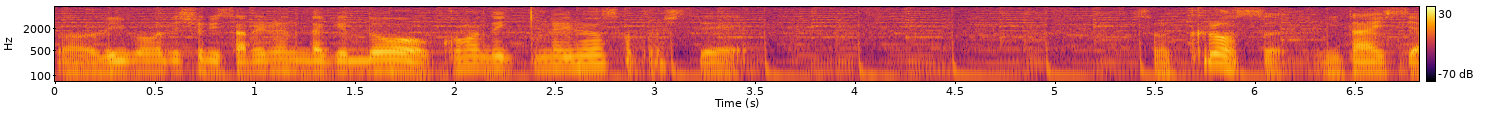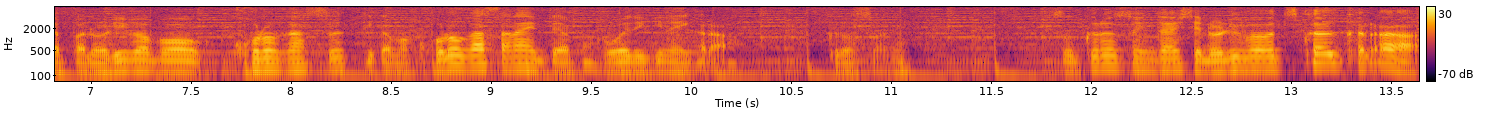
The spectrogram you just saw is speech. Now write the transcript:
そのロリババで処理されるんだけどこのデッキの良さとしてそのクロスに対してやっぱロリババを転がすっていうか、まあ、転がさないとやっぱ防衛できないからクロスはね。そうクロスに対してロリババを使うから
